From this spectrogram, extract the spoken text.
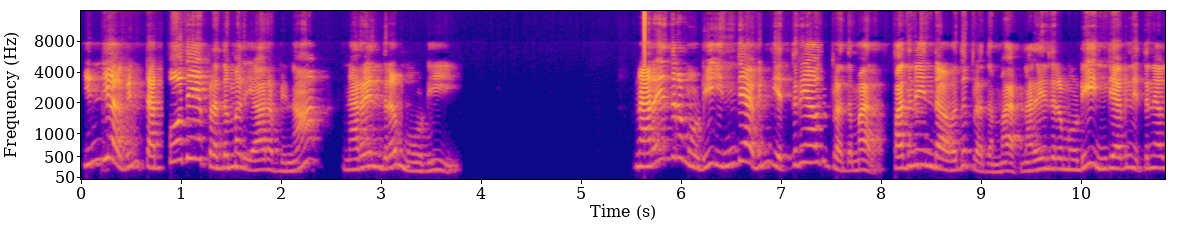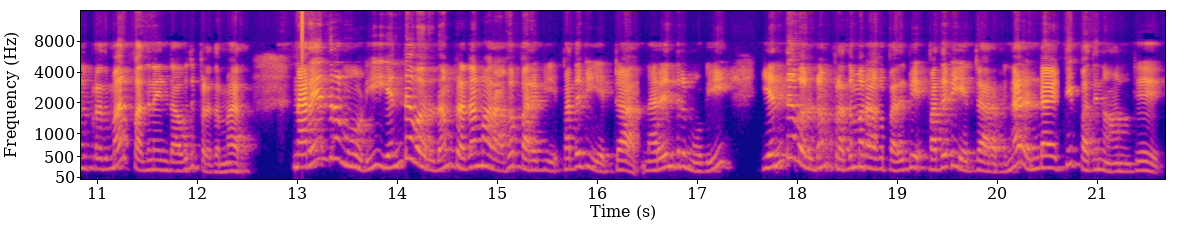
இந்தியாவின் தற்போதைய பிரதமர் யார் அப்படின்னா நரேந்திர மோடி. நரேந்திர மோடி இந்தியாவின் எத்தனையாவது பிரதமர்? பதினைந்தாவது பிரதமர். நரேந்திர மோடி இந்தியாவின் எத்தனையாவது பிரதமர்? பதினைந்தாவது பிரதமர். நரேந்திர மோடி எந்த வருடம் பிரதமராக பரவி பதவியேற்றார்? நரேந்திர மோடி எந்த வருடம் பிரதமராக பதவி பதவியேற்றார் அப்படின்னா ரெண்டாயிரத்தி பதினான்கு.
